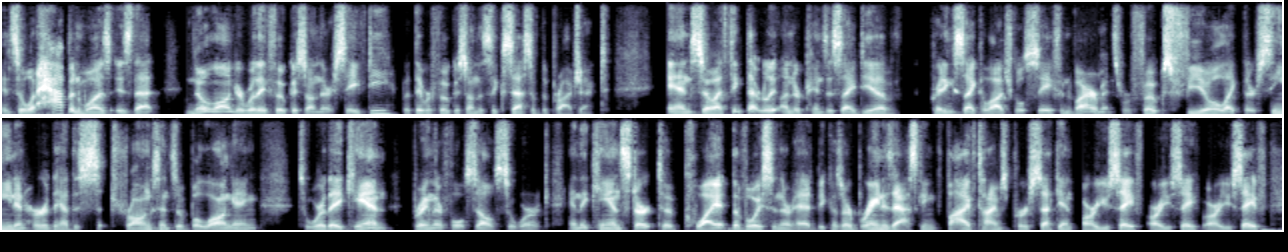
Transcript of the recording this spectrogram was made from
And so what happened was is that no longer were they focused on their safety, but they were focused on the success of the project. And so I think that really underpins this idea of creating psychological safe environments where folks feel like they're seen and heard. They have this strong sense of belonging to where they can bring their full selves to work and they can start to quiet the voice in their head because our brain is asking five times per second, Are you safe? Are you safe? Are you safe? Mm-hmm.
